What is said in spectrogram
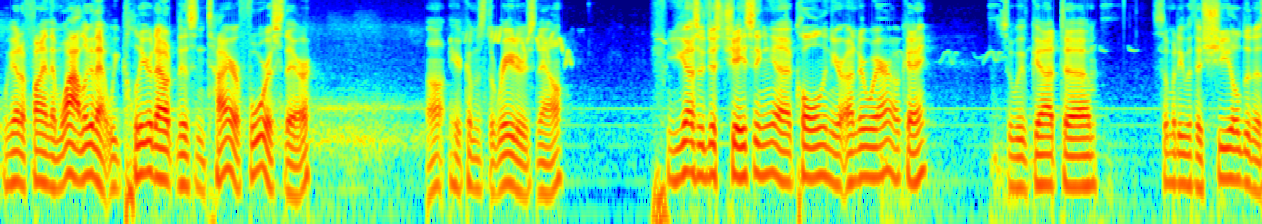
We gotta find them. Wow, look at that. We cleared out this entire forest there. Oh, here comes the raiders now. You guys are just chasing uh, coal in your underwear? Okay. So we've got uh, somebody with a shield and a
